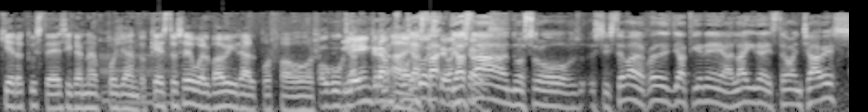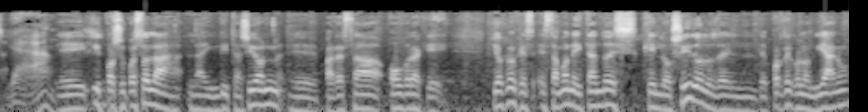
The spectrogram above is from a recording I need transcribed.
quiero que ustedes sigan apoyando. Que esto se vuelva viral, por favor. O googleen Gran Ah, Fondo Ya está, Esteban ya está Chávez. nuestro sistema de redes, ya tiene al aire a Esteban Chávez. Ya. Eh, y por supuesto la, la invitación eh, para esta obra que yo creo que es- estamos necesitando es que los ídolos del deporte colombiano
